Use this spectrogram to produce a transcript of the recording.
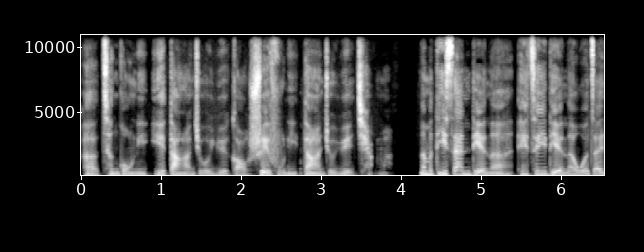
呃，成功率也当然就会越高，说服力当然就越强嘛。那么第三点呢？诶，这一点呢，我在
